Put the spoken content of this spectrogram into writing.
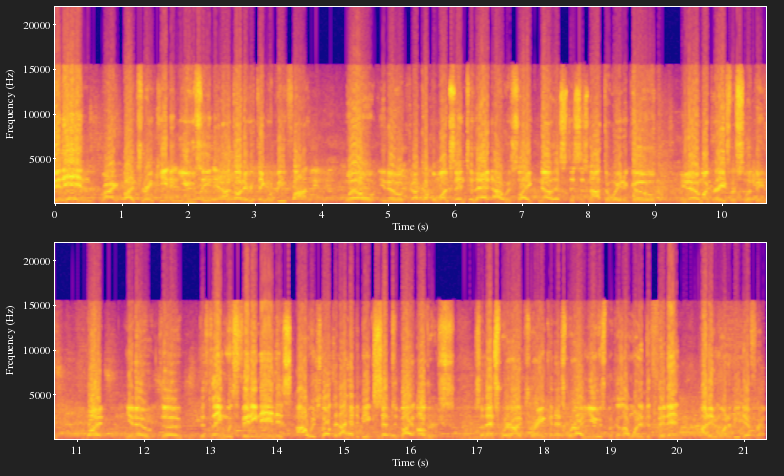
fit in Right. by drinking and using, and I thought everything would be fine. Well, you know, a, a couple months into that, I was like, no, that's this is not the way to go. You know, my grades were slipping, but you know, the the thing with fitting in is I always thought that I had to be accepted by others. So that's where I drank and that's where I used because I wanted to fit in. I didn't want to be different.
